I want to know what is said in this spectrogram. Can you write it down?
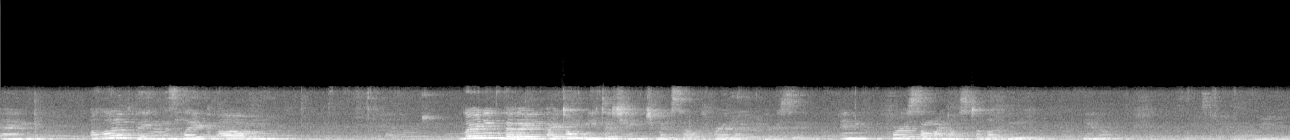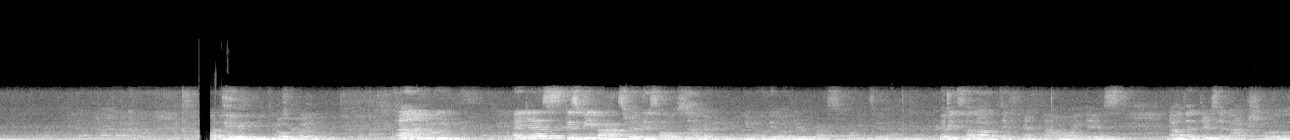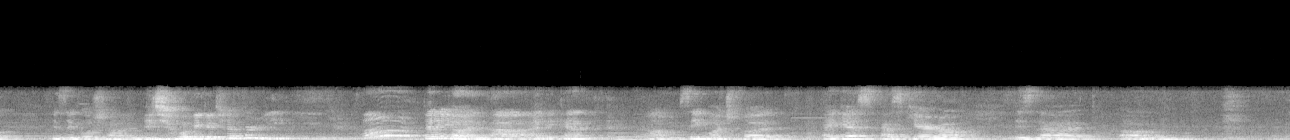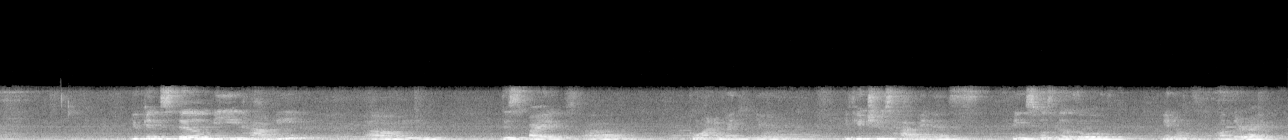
And a lot of things like, um, learning that I, I don't need to change myself for another person and for someone else to love me, you know. Um, I guess because we've answered this also in you know the other press cons and all that, but it's a lot different now. Now that there's an actual physical Sean, medyo mabigat siya for me. Ah, pero yun, uh, I can't um, say much, but I guess as Kiara is that um, you can still be happy um, despite uh, kung ano man yung if you choose happiness, things will still go, you know, on the right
